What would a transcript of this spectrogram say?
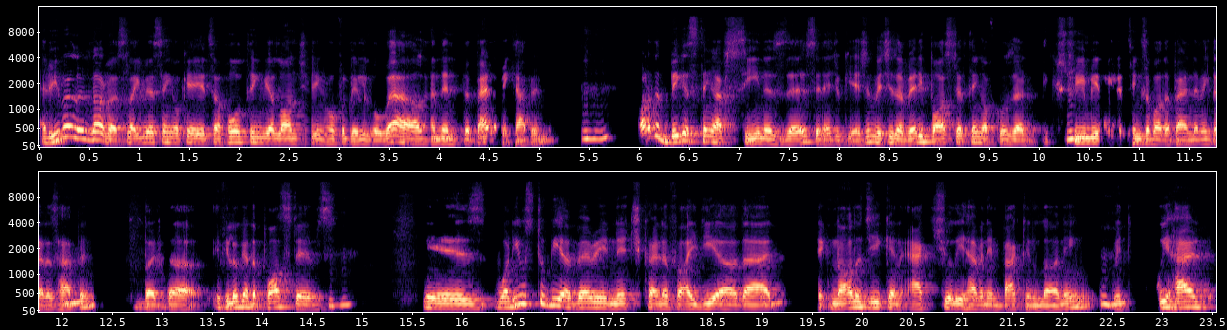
And we were a little nervous. Like we were saying, okay, it's a whole thing we are launching. Hopefully, it'll go well. And then the pandemic happened. Mm-hmm. One of the biggest thing I've seen is this in education, which is a very positive thing. Of course, there are extremely mm-hmm. negative things about the pandemic that has mm-hmm. happened. But uh, if you look at the positives, mm-hmm. is what used to be a very niche kind of idea that mm-hmm. technology can actually have an impact in learning, which we had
